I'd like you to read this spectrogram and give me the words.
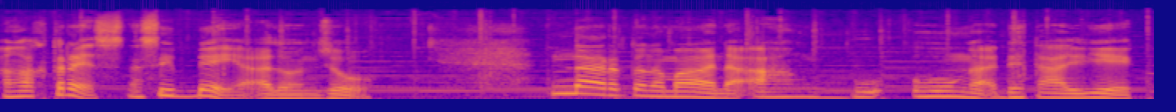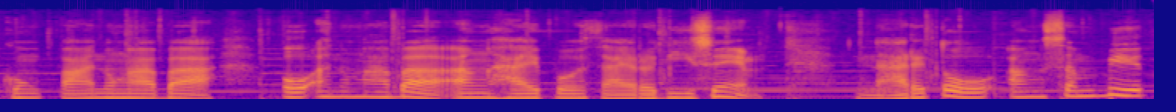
ang aktres na si Bea Alonzo. Narito naman ang buong detalye kung paano nga ba o ano nga ba ang hypothyroidism. Narito ang sambit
